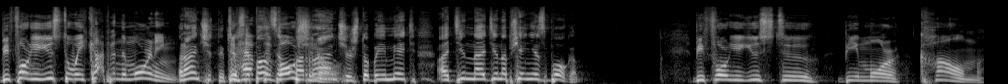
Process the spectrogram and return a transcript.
Before you used to wake up in the morning Раньше ты to have просыпался devotional. пораньше, чтобы иметь один на один общение с Богом. Before you used to be more calm.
